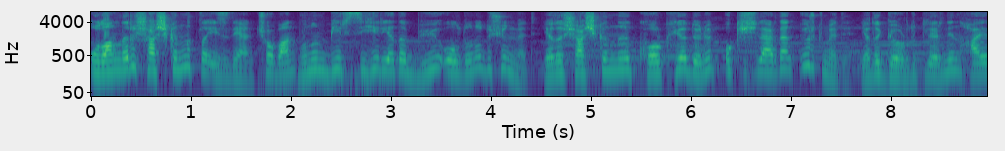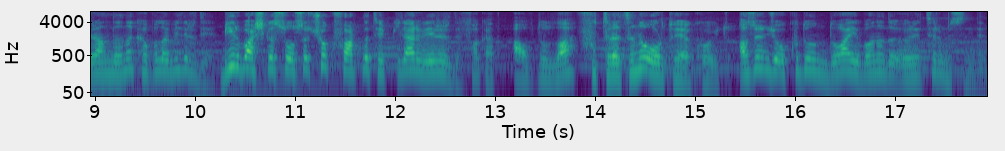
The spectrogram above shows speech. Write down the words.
Olanları şaşkınlıkla izleyen çoban bunun bir sihir ya da büyü olduğunu düşünmedi. Ya da şaşkınlığı korkuya dönüp o kişilerden ürkmedi. Ya da gördüklerinin hayranlığına kapılabilirdi. Bir başkası olsa çok farklı tepkiler verirdi. Fakat Abdullah fıtratını ortaya koydu. Az önce okuduğun duayı bana da öğretir misin dedi.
